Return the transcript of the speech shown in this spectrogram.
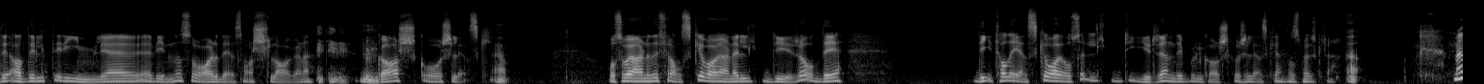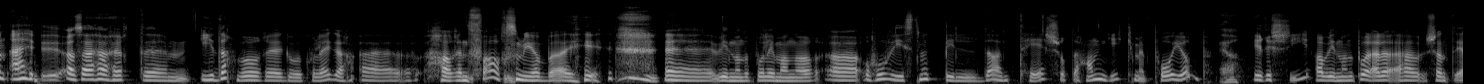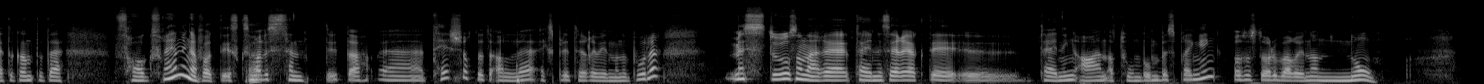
det Av de litt rimelige vinene, så var det det som var slagerne. Bulgarsk og chilensk. Ja. Og så var gjerne de franske var gjerne litt dyrere, og det de italienske var jo også litt dyrere enn de bulgarske og chilenske. sånn som jeg husker det. Men jeg, altså jeg har hørt eh, Ida, vår eh, gode kollega, uh, har en far som jobber i uh, Vinmonopolet i mange år. Uh, og hun viste meg et bilde av en T-skjorte han gikk med på jobb. Ja. I regi av Vinmonopolet. Eller jeg har skjønt i etterkant at det er fagforeninger, faktisk, som Ja. hadde sendt ut uh, T-skjorte til alle ekspeditører i Vinmonopolet. Med stor sånn eh, tegneserieaktig uh, tegning av en atombombesprenging, og så står det bare under 'no'.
